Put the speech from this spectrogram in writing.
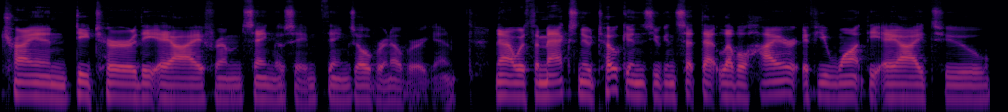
try and deter the AI from saying those same things over and over again. Now, with the max new tokens, you can set that level higher if you want the AI to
